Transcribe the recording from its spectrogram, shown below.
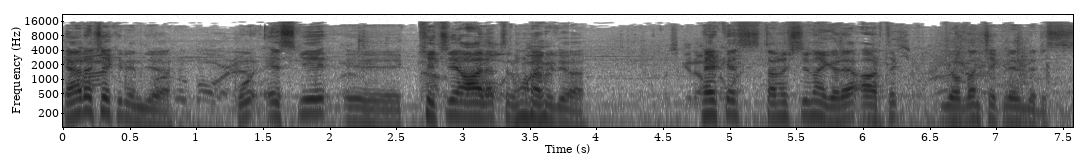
Kenara çekilin diyor. Bu eski e, keçi hala tırmanabiliyor. Herkes tanıştığına göre artık yoldan çekilebiliriz.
